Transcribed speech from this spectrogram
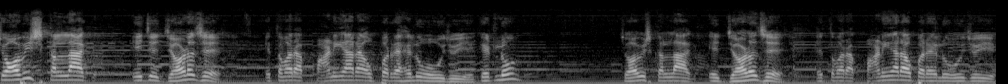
ચોવીસ કલાક એ જે જળ છે, એ તમારા પાણીયારા ઉપર રહેલું હોવું જોઈએ. કેટલું? ચોવીસ કલાક એ જળ છે, એ તમારા પાણીયારા ઉપર રહેલું હોવું જોઈએ.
